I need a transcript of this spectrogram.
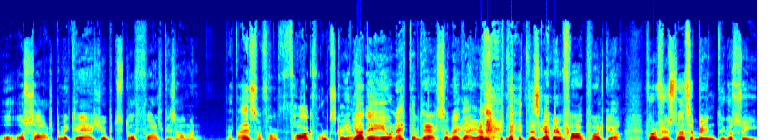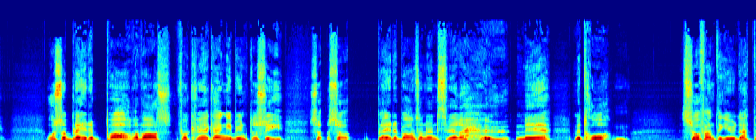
og, og salte meg til, kjøpt stoff og alt i sammen. Dette er så fagfolk skal gjøre. Ja, det er jo nettopp det som er greia. Dette skal jo fagfolk gjøre. For det første så begynte jeg å sy. Og så ble det bare vas. For hver gang jeg begynte å sy, så, så ble det bare en sånn en svære haug med, med tråd. Så fant jeg ut at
